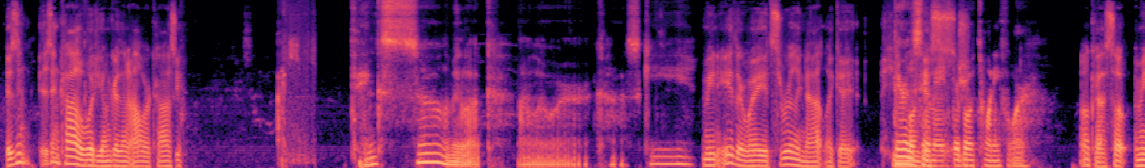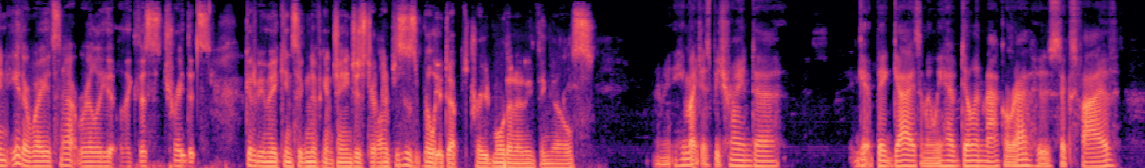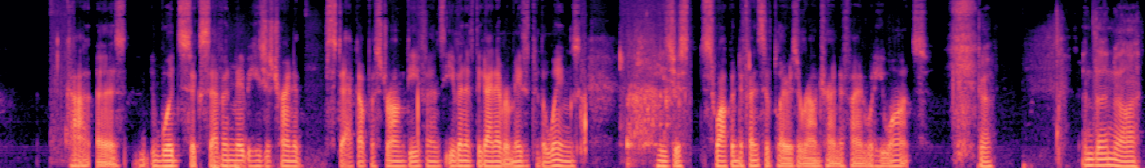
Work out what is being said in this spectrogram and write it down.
isn't isn't Kyle Wood younger than Oliwer Kaski? think so. Let me look. Oliwer Kaski. I mean, either way, it's really not like a. They're the same humongous age. They're both 24. Okay, so I mean, either way, it's not really like this trade that's going to be making significant changes to your lineup. This is really a depth trade more than anything else. I mean, he might just be trying to get big guys. I mean, we have Dylan McIlrath, who's six five. Uh, Wood six seven. Maybe he's just trying to stack up a strong defense, even if the guy never makes it to the wings. He's just swapping defensive players around, trying to find what he wants. Okay. And then uh,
